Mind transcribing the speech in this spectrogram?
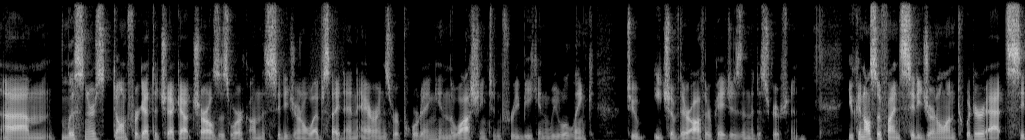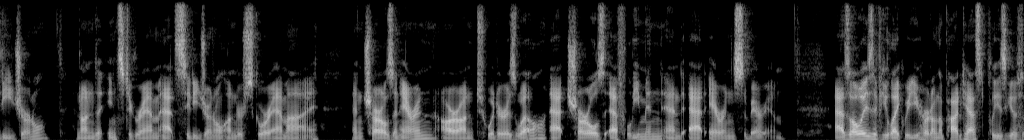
um, listeners, don't forget to check out Charles's work on the City Journal website and Aaron's reporting in the Washington Free Beacon. We will link to each of their author pages in the description. You can also find City Journal on Twitter at City Journal and on Instagram at City Journal underscore MI. And Charles and Aaron are on Twitter as well, at Charles F. Lehman and at Aaron Sibarium. As always, if you like what you heard on the podcast, please give,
